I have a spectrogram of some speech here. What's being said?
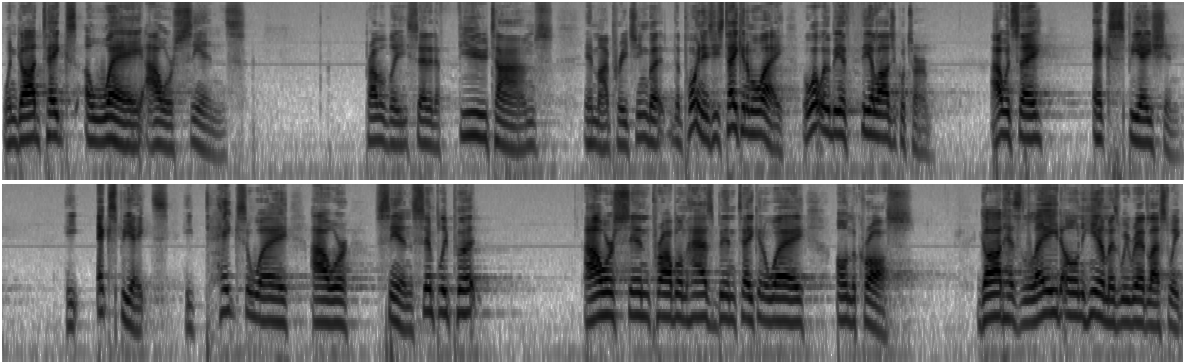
when God takes away our sins? Probably said it a few times in my preaching, but the point is he's taken them away. But what would be a theological term? I would say expiation. He expiates, He takes away our sins. Simply put, our sin problem has been taken away on the cross. God has laid on Him, as we read last week,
